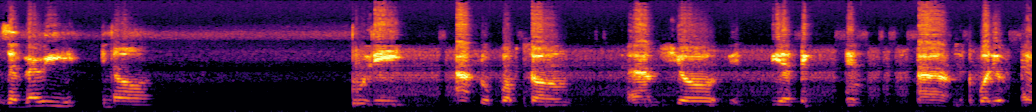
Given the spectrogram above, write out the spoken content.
it's a very you know movie Afro pop song. I'm sure it be a big in uh, the body of uh,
